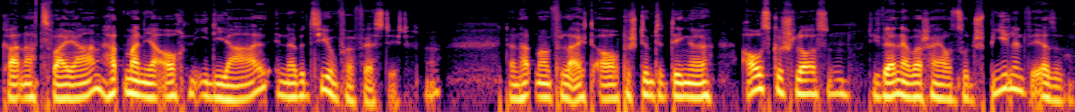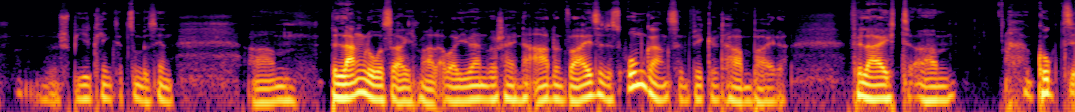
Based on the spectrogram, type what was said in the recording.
gerade nach zwei Jahren, hat man ja auch ein Ideal in der Beziehung verfestigt. Ne? Dann hat man vielleicht auch bestimmte Dinge ausgeschlossen. Die werden ja wahrscheinlich auch so ein Spiel entwickelt. Also Spiel klingt jetzt so ein bisschen ähm, belanglos, sage ich mal, aber die werden wahrscheinlich eine Art und Weise des Umgangs entwickelt haben, beide. Vielleicht ähm, guckt,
